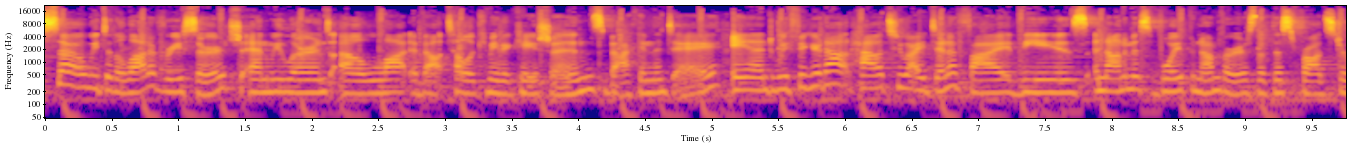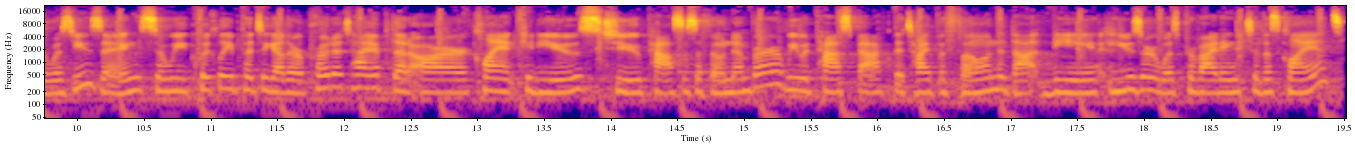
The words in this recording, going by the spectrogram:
So we did a lot of research and we learned a lot about telecommunications back in the day. And we figured out how to identify these anonymous VoIP numbers that this fraudster was using. So we quickly put together a prototype that our client could use to pass us a phone number. We would pass back the type of phone that the user was providing to this client,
